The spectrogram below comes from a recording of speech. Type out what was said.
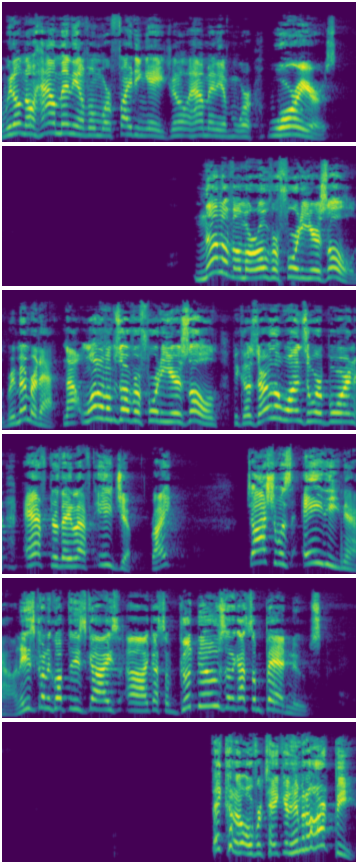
And we don't know how many of them were fighting age. We don't know how many of them were warriors. None of them are over 40 years old. Remember that. Not one of them is over 40 years old because they're the ones who were born after they left Egypt, right? Joshua's 80 now, and he's going to go up to these guys. Uh, I got some good news and I got some bad news. They could have overtaken him in a heartbeat.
